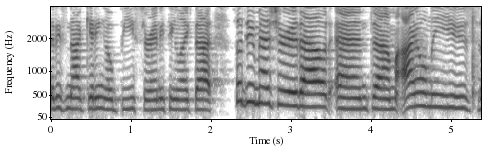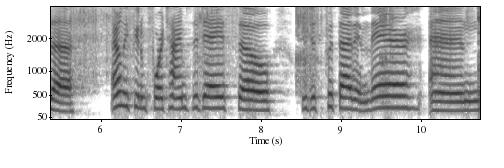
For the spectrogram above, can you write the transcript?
that he's not getting obese or anything like that. So I do measure it out, and um, I only use. Uh, I only feed him four times a day, so we just put that in there and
